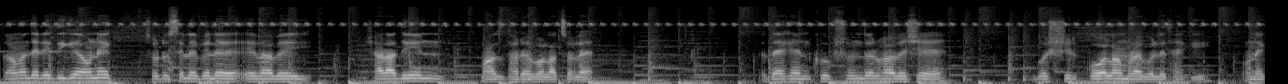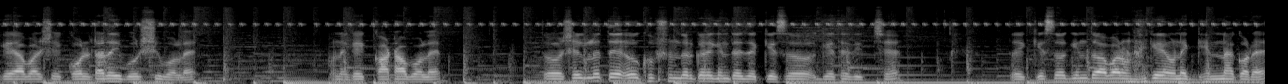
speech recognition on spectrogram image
তো আমাদের এদিকে অনেক ছোট ছেলে পেলে এভাবেই সারাদিন মাছ ধরে বলা চলে। দেখেন খুব সুন্দরভাবে সে বড়শির কল আমরা বলে থাকি। অনেকে আবার সেই কলটারই বড়শি বলে। অনেকে কাটা বলে। তো সেগুলোতে ও খুব সুন্দর করে কিন্তু এই যে কেঁচো গেঁথে দিচ্ছে। তো এই কেঁচো কিন্তু আবার অনেকে অনেক ঘেন্না করে।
